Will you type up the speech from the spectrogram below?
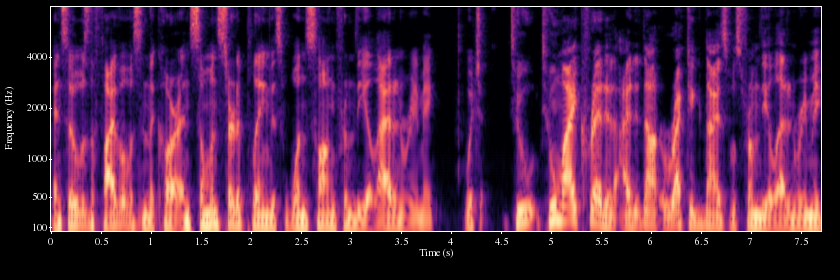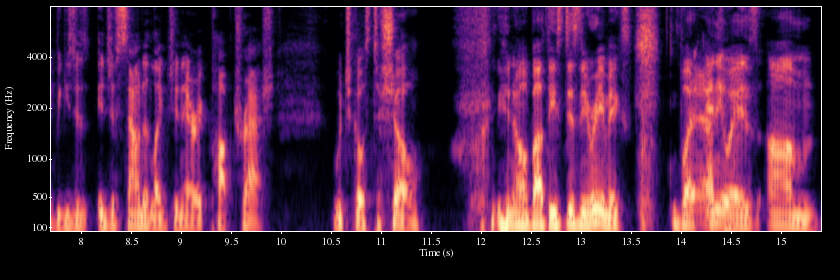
And so it was the five of us in the car, and someone started playing this one song from the Aladdin remake, which, to to my credit, I did not recognize was from the Aladdin remake because it just, it just sounded like generic pop trash, which goes to show, you know, about these Disney remakes. But Yeah. anyways, um,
